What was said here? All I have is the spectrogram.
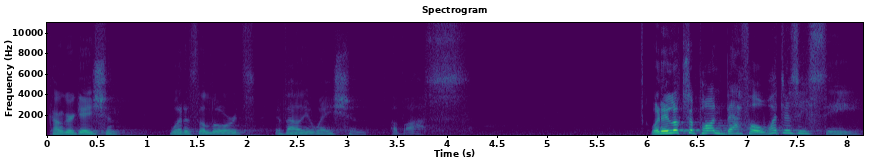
Congregation, what is the Lord's evaluation of us? When he looks upon Bethel, what does he see?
